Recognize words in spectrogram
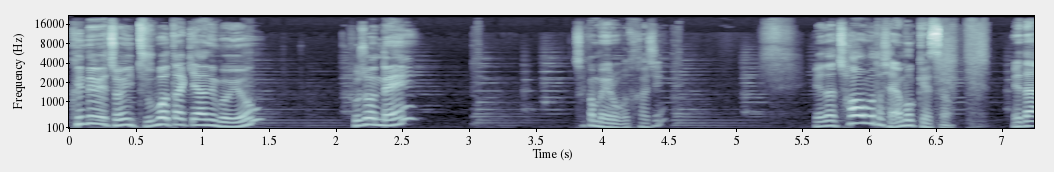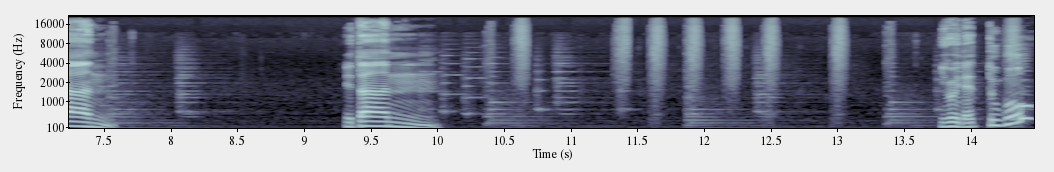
근데 왜 저희 두 번 닦게 하는 거예요? 조졌네? 잠깐만 이러면 어떡하지? 일단 처음부터 잘못했어. 일단 일단 이걸 냅두고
